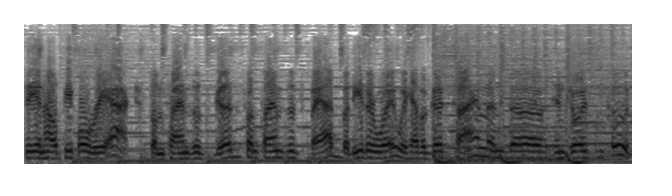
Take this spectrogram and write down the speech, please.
seeing how people react. Sometimes it's good, sometimes it's bad, but either way, we have a good time and uh, enjoy some food.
